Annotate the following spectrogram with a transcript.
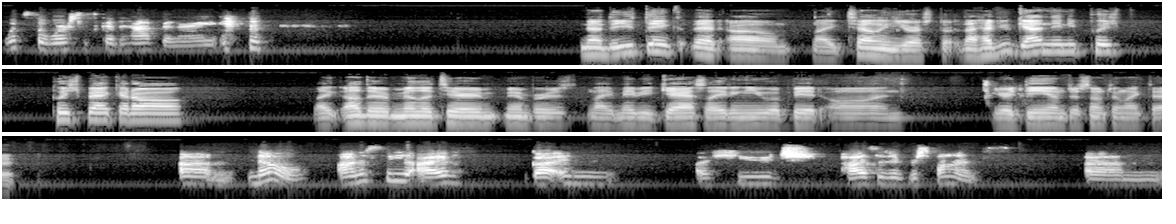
what's the worst that's going to happen, right? Now, do you think that, um, like telling your story, like, have you gotten any push pushback at all? Like other military members, like maybe gaslighting you a bit on your DMs or something like that? um, no, honestly, I've gotten a huge positive response. Um,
